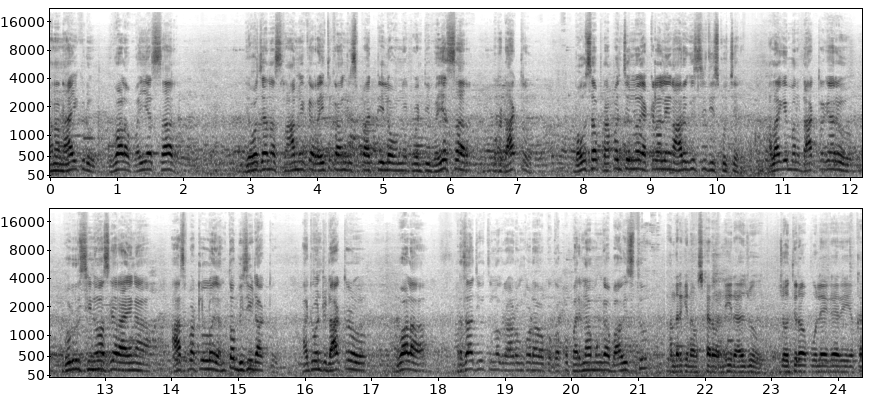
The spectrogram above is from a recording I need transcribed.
మన నాయకుడు ఇవాళ వైఎస్ఆర్ యువజన శ్రామిక రైతు కాంగ్రెస్ పార్టీలో ఉన్నటువంటి వైఎస్ఆర్ ఒక డాక్టర్. బహుశా ప్రపంచంలో ఎక్కడా లేని ఆరోగ్యశ్రీ తీసుకొచ్చారు. అలాగే మన డాక్టర్ గారు గూడూరు శ్రీనివాస్ గారు ఆయన హాస్పిటల్లో ఎంతో బిజీ డాక్టర్. అటువంటి డాక్టరు ఇవాళ ప్రజా జీవితంలోకి రావడం కూడా ఒక గొప్ప పరిణామంగా భావిస్తూ అందరికీ నమస్కారం అండి. ఈరోజు జ్యోతిరావు పూలే గారి యొక్క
